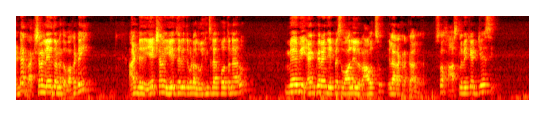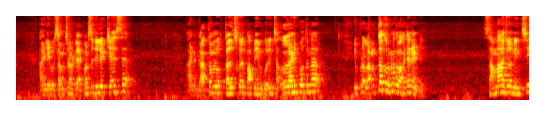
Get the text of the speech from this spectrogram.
అంటే రక్షణ లేదు అన్నది ఒకటి. అండ్ ఏ క్షణం ఏది జరిగితే కూడా ఊహించలేకపోతున్నారు. మేబీ ఎంక్వైరీ అని చెప్పేసి వాళ్ళు రావచ్చు ఇలా రకరకాలుగా. సో హాస్టల్ వెకేట్ చేసి అండ్ మీకు సంబంధించినటువంటి అకౌంట్స్ డిలీట్ చేసేసారు అండ్ గతంలో తలుచుకొని పాపం ఈమె గురించి అల్లాడిపోతున్నారు ఇప్పుడు వాళ్ళంతా కొరుకున్నది ఒకటేనండి. సమాజం నుంచి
